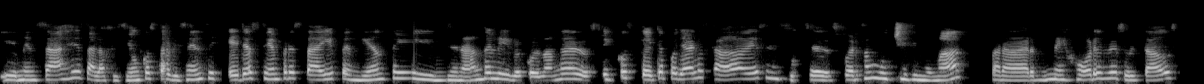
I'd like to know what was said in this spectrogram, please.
mensajes a la afición costarricense. Ella siempre está ahí pendiente y mencionándole y recordándole a los chicos que hay que apoyarlos cada vez, en se esfuerzan muchísimo más para dar mejores resultados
